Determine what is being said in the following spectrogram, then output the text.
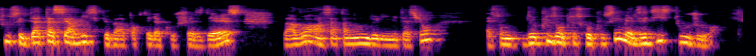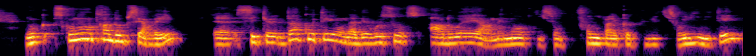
tous ces data services que va apporter la couche SDS, va avoir un certain nombre de limitations. Elles sont de plus en plus repoussées, mais elles existent toujours. Donc, ce qu'on est en train d'observer, euh, c'est que d'un côté, on a des ressources hardware maintenant qui sont fournies par les codes publics qui sont illimitées,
